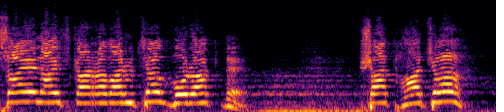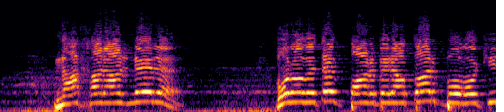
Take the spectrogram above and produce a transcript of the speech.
սա էլ այս կառավարության որակն է։ Շատ հաճախ նախարարները որովհետև պարբերաբար բողոքի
